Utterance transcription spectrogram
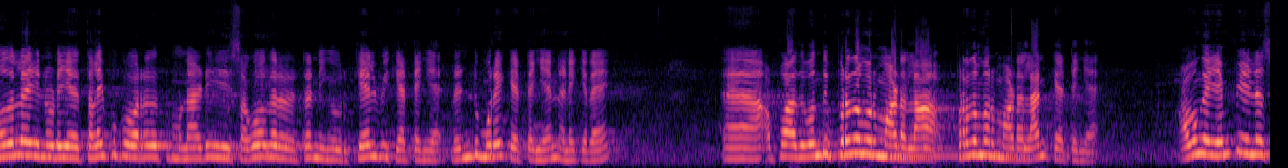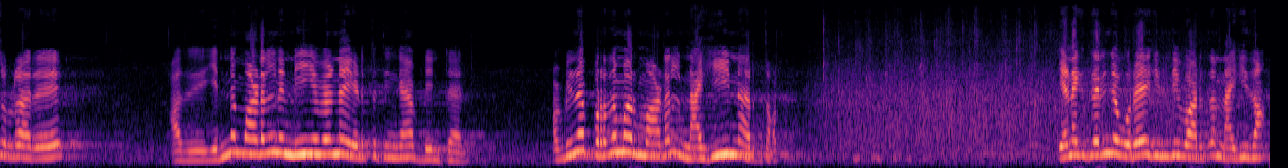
முதல்ல என்னுடைய தலைப்புக்கு வர்றதுக்கு முன்னாடி சகோதரர்கிட்ட நீங்கள் ஒரு கேள்வி கேட்டீங்க. ரெண்டு முறை கேட்டீங்கன்னு நினைக்கிறேன். அப்போ அது வந்து பிரதமர் மாடலா? பிரதமர் மாடலான்னு கேட்டீங்க. அவங்க எம்பி என்ன சொல்கிறாரு அது என்ன மாடல்னு நீங்கள் வேணால் எடுத்துக்கங்க அப்படின்ட்டார். அப்படின்னா பிரதமர் மாடல் நகின்னு அர்த்தம். எனக்கு தெரிஞ்ச ஒரே ஹிந்தி வார்த்தை நகி தான்.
